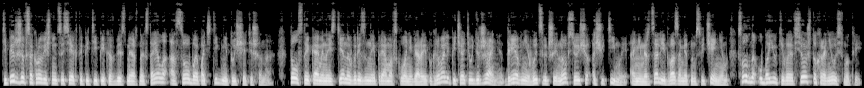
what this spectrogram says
Теперь же в сокровищнице секты Пяти Пиков Бессмертных стояла особая, почти гнетущая тишина. Толстые каменные стены, вырезанные прямо в склоне горы, покрывали печати удержания, древние, выцветшие, но все еще ощутимые, они мерцали едва заметным свечением, словно убаюкивая все, что хранилось внутри.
